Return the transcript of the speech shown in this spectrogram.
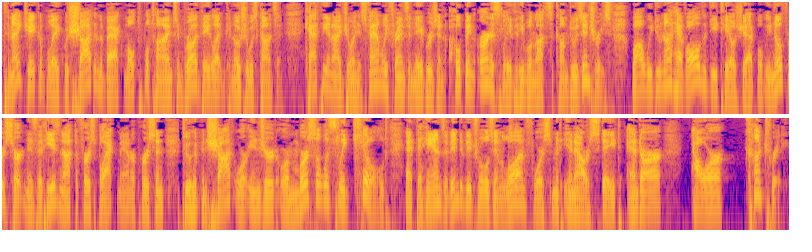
Tonight, Jacob Blake was shot in the back multiple times in broad daylight in Kenosha, Wisconsin. Kathy and I join his family, friends, and neighbors in hoping earnestly that he will not succumb to his injuries. While we do not have all the details yet, what we know for certain is that he is not the first black man or person to have been shot or injured or mercilessly killed at the hands of individuals in law enforcement in our state and our our country.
